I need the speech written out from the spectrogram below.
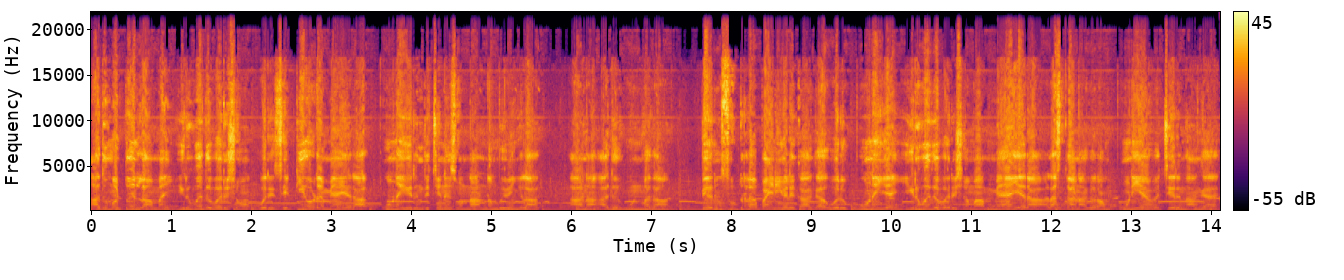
அது மட்டும் இல்லாம இருபது வருஷம் ஒரு சிட்டியோட மேயரா பூனை இருந்துச்சுன்னு சொன்னா நம்புவீங்களா? ஆனா அது உண்மைதான். வெறும் சுற்றுலா பயணிகளுக்காக ஒரு பூனையை இருபது வருஷமா மேயரா அலஸ்கா நகரம் பூனைய வச்சிருந்தாங்க.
